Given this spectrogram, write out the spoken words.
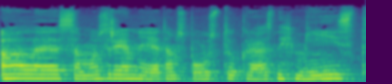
ale samozřejmě je tam spoustu krásných míst,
